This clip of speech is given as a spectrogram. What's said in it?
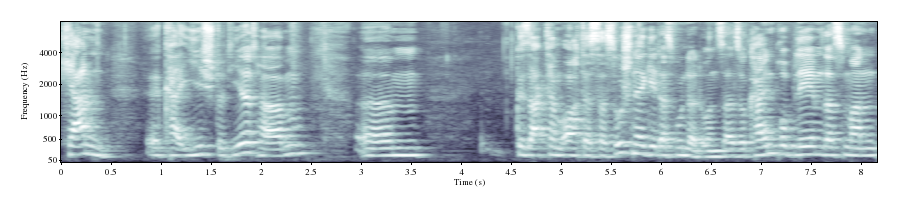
Kern-KI studiert haben. Ähm, gesagt haben, oh, dass das so schnell geht, das wundert uns. Also kein Problem, dass man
